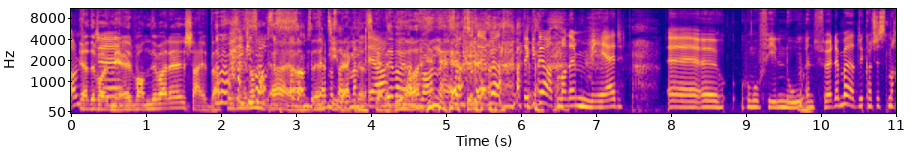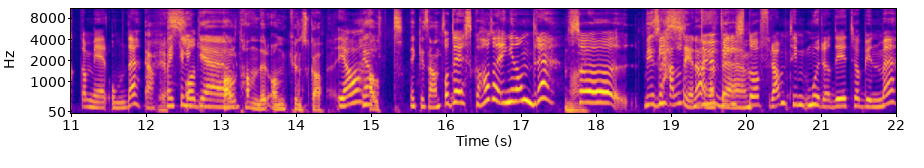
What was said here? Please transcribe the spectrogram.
alt, Ja, det var jo mer vanlig å være skeiv da. Det var jo ikke sånn. sant? Altså, akseptert noe særlig, men- Det var jo helt vanlig. Så det, er det er ikke det at man er mer eh, homofil nå Mm. enn før. Det er bare at vi kanskje snakker mer om det. Ja, Yes. og ikke Og Alt handler om kunnskap. Ja. Alt. Ikke sant? Og det skal da ingen andre. Så Vi er så hvis heldige, da, du vil stå fram til mora di til å begynne med,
